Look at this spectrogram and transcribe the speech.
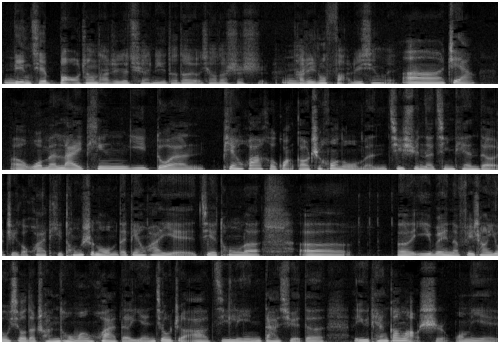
嗯并且保证他这个权利得到有效的实施，它是一种法律行为。呃，这样，呃，我们来听一段片花和广告之后呢，我们继续呢今天的这个话题。同时呢，我们的电话也接通了，呃。呃，一位呢非常优秀的传统文化的研究者啊，吉林大学的于天刚老师，我们也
